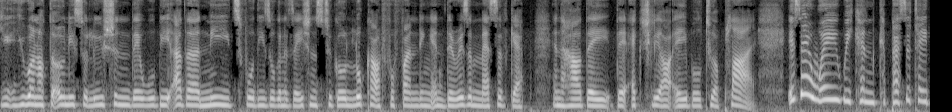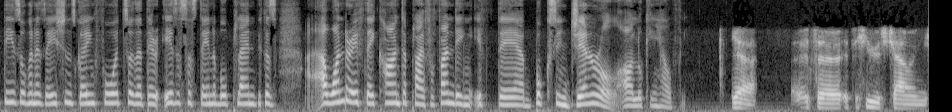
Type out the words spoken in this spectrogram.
you, you are not the only solution. There will be other needs for these organizations to go look out for funding, and there is a massive gap in how they, they actually are able to apply. Is there a way we can capacitate these organizations going forward so that there is a sustainable plan? Because I wonder if they can't apply for funding if their books in general are looking healthy? Yeah, it's a it's a huge challenge,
